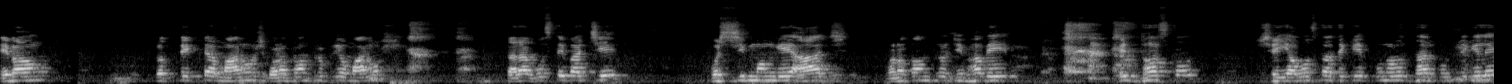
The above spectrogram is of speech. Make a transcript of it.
এবং প্রত্যেকটা মানুষ গণতন্ত্রপ্রিয় মানুষ তারা বুঝতে পারছে পশ্চিমবঙ্গে আজ গণতন্ত্র যেভাবে বিধ্বস্ত সেই অবস্থা থেকে পুনরুদ্ধার করতে গেলে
